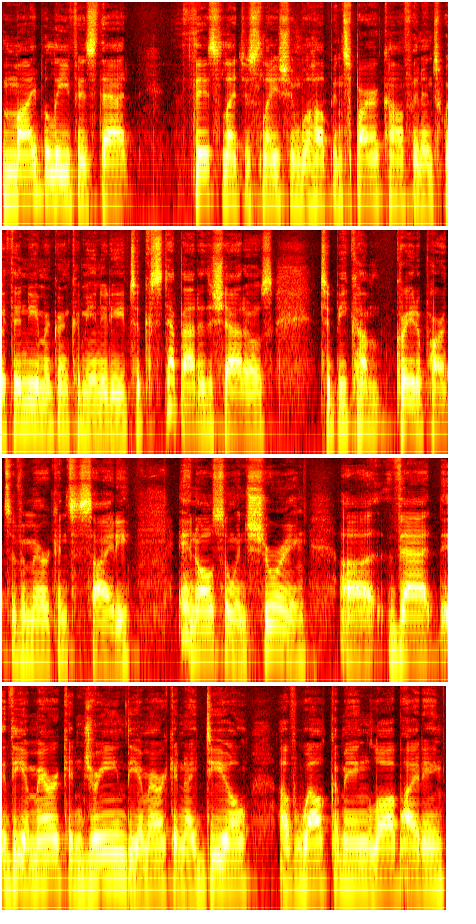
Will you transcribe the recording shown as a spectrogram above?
my belief is that this legislation will help inspire confidence within the immigrant community to step out of the shadows, to become greater parts of American society, and also ensuring uh, that the American dream, the American ideal of welcoming law abiding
